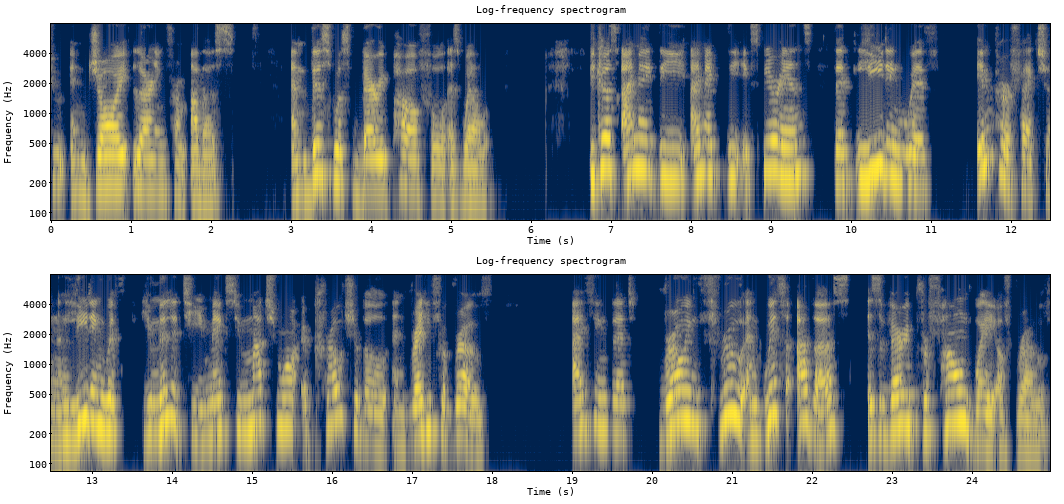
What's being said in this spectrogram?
to enjoy learning from others. And this was very powerful as well. Because I make the I make the experience that leading with imperfection and leading with humility makes you much more approachable and ready for growth. I think that growing through and with others is a very profound way of growth.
